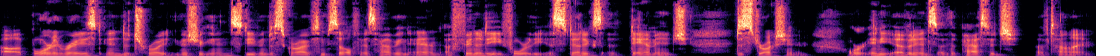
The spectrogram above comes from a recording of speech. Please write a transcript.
Uh, born and raised in Detroit, Michigan, Steven describes himself as having an affinity for the aesthetics of damage, destruction, or any evidence of the passage of time.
